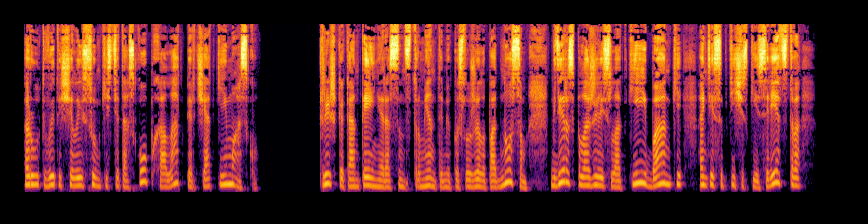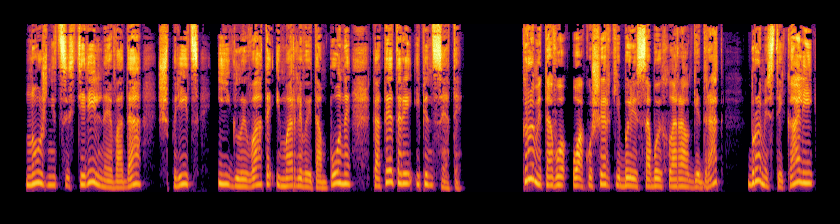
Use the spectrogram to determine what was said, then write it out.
Рут вытащила из сумки стетоскоп, халат, перчатки и маску. Крышка контейнера с инструментами послужила подносом, где расположились лотки, банки, антисептические средства, ножницы, стерильная вода, шприц, иглы, вата и марлевые тампоны, катетеры и пинцеты. Кроме того, у акушерки были с собой хлоралгидрат, бромистый калий,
